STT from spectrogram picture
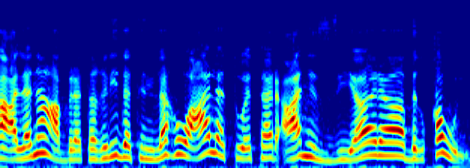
أعلن عبر تغريدة له على تويتر عن الزيارة بالقول.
